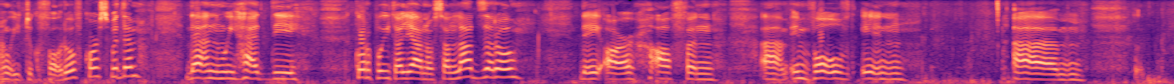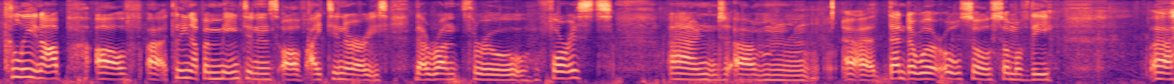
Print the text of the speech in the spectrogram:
And we took a photo, of course, with them. Then we had the Corpo Italiano San Lazzaro. They are often um, involved in um, cleanup of uh, cleanup and maintenance of itineraries that run through forests, and um, uh, then there were also some of the uh,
